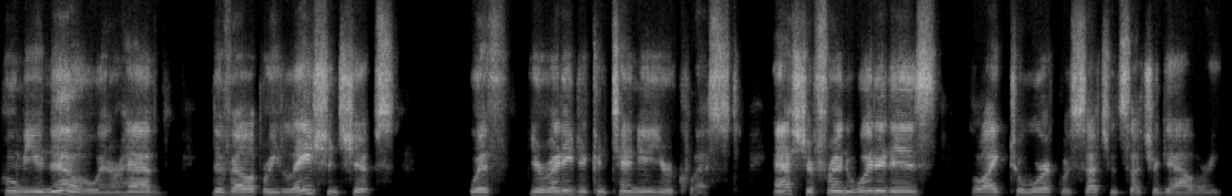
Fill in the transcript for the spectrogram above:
whom you know and or have developed relationships with, you're ready to continue your quest. Ask your friend what it is like to work with such and such a gallery.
